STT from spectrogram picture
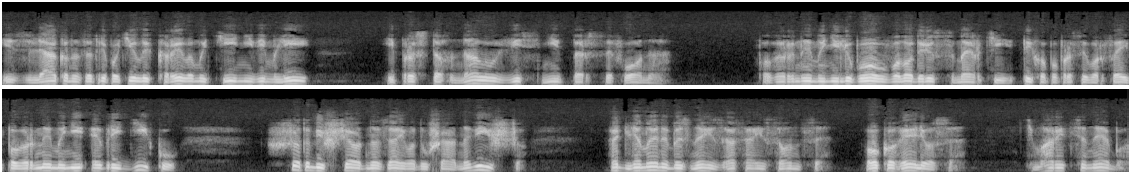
і злякано затріпотіли крилами тіні вімлі, і простогнало в вісні Персефона. Поверни мені любов, володарю смерті, тихо попросив Орфей, поверни мені Еврідіку. Що тобі ще одна зайва душа? Навіщо? А для мене без неї згасає сонце, око Геліоса, тьмариться небо,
